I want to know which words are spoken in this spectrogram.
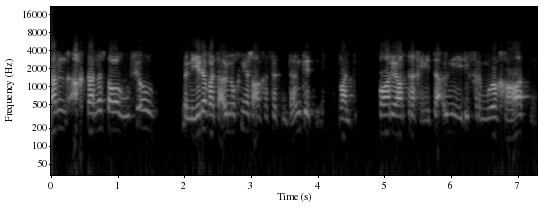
dan ag dan is daar hoeveel maniere wat ou nog nie eens aangesit en dink het nie want paar jaar terug het 'n ou nie hierdie vermoë gehad nie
